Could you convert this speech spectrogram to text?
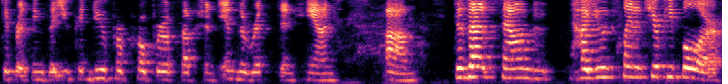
different things that you can do for proprioception in the wrist and hand. Um, does that sound how you explain it to your people or?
